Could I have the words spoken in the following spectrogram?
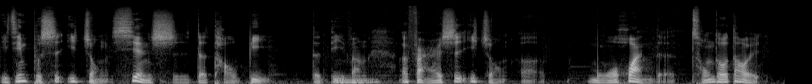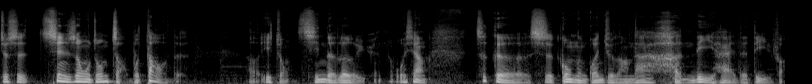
已经不是一种现实的逃避的地方，嗯、而反而是一种呃魔幻的，从头到尾就是现实生活中找不到的呃一种新的乐园。我想这个是功能关九郎他很厉害的地方。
